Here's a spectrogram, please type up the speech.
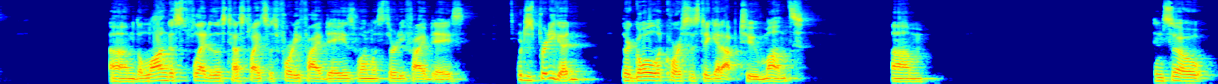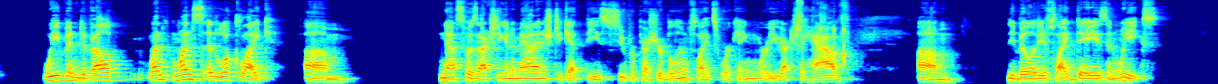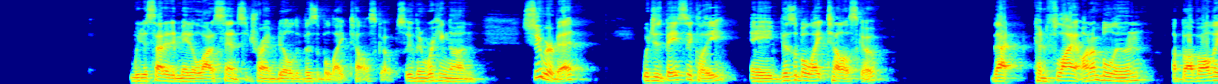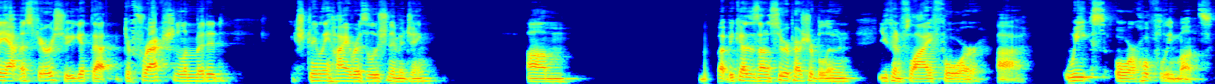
um, the longest flight of those test flights was 45 days, one was 35 days, which is pretty good. Their goal, of course, is to get up to months. Um, and so we've been developed when, once it looked like um, NASA was actually going to manage to get these super pressure balloon flights working, where you actually have um, the ability to fly days and weeks we decided it made a lot of sense to try and build a visible light telescope. So we've been working on SuperBit, which is basically a visible light telescope that can fly on a balloon above all the atmosphere, so you get that diffraction limited, extremely high resolution imaging. Um, but because it's on a super pressure balloon, you can fly for uh, weeks or hopefully months.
